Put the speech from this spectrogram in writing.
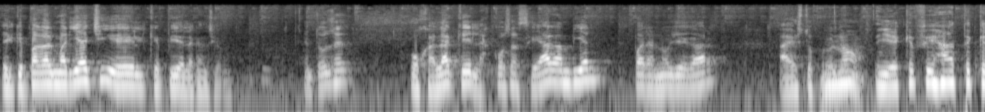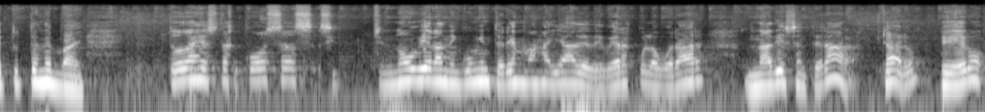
el que paga el mariachi es el que pide la canción. Entonces, ojalá que las cosas se hagan bien para no llegar a estos problemas. No, y es que fíjate que tú tienes, todas estas cosas, si, si no hubiera ningún interés más allá de deber colaborar, nadie se enterara. Claro. Pero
